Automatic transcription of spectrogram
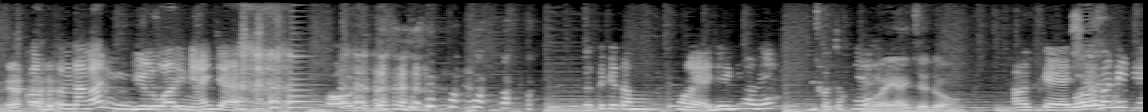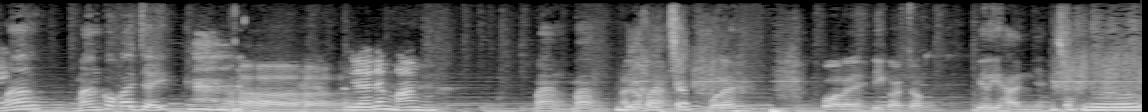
Kalau bertentangan di luar ini aja. oh gitu. Berarti kita mulai aja ini kali ya dikocoknya. Mulai aja dong. Oke, okay. siapa nih? Mang, mangkok ajaib. Panggilannya Mang. Mang, Mang, ayo Mang, boleh boleh dikocok pilihannya. Kocok dulu.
